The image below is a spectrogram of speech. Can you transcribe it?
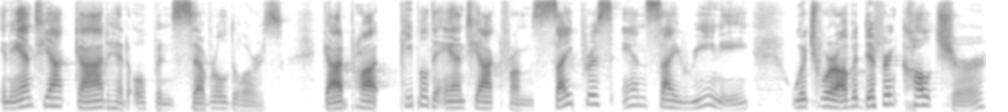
In Antioch, God had opened several doors. God brought people to Antioch from Cyprus and Cyrene, which were of a different culture.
